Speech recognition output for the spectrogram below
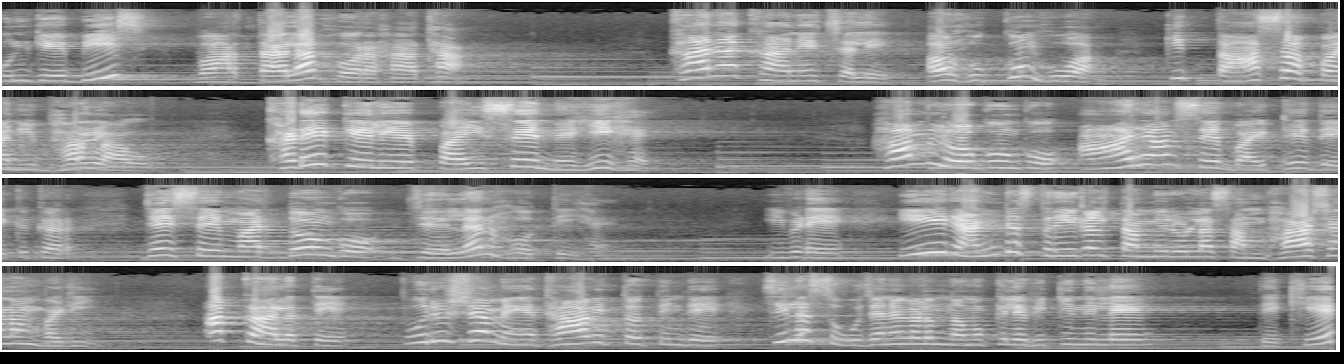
उनके बीच वार्तालाप हो रहा था। खाना खाने चले और हुक्म हुआ कि तासा पानी भर लाओ। खड़े के लिए पैसे नहीं है। हम लोगों को आराम से बैठे देखकर जैसे मर्दों को जलन होती है। ഇവിടെ ഈ രണ്ട് സ്ത്രീകൾ തമ്മിലുള്ള സംഭാഷണം വഴി അക്കാലത്തെ പുരുഷ മേധാവിത്വത്തിന്റെ ചില സൂചനകളും നമുക്ക് ലഭിക്കുന്നില്ലേ देखिए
